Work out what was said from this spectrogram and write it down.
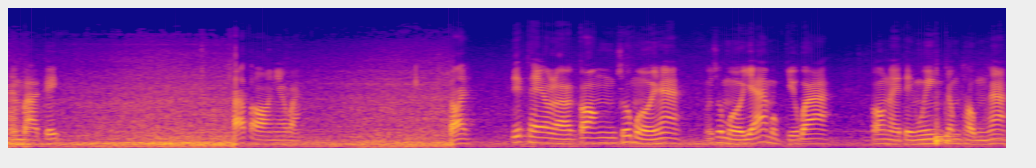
23 kg khá to nha các bạn. Rồi, tiếp theo là con số 10 ha. Con số 10 giá 1 triệu ba. Con này thì nguyên trong thùng ha.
